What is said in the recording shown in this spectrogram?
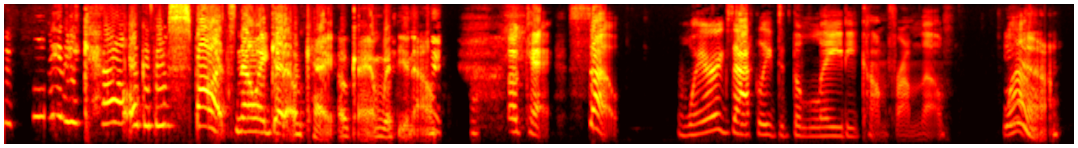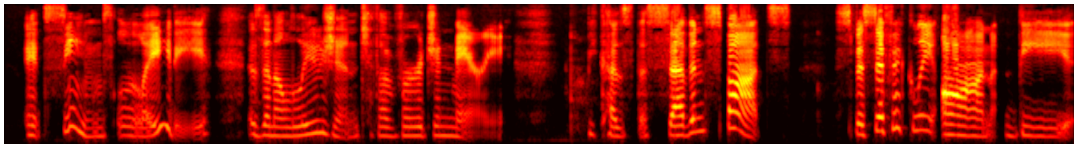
Lady cow. Oh, because they have spots. Now I get it. Okay, okay, I'm with you now. Okay, so where exactly did the lady come from, though? Well, yeah. It seems lady is an allusion to the Virgin Mary because the seven spots, specifically on the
